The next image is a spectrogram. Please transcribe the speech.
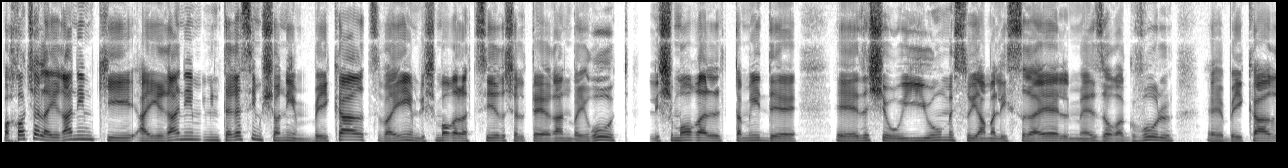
פחות של האיראנים כי האיראנים עם אינטרסים שונים, בעיקר צבאיים, לשמור על הציר של טהרן ביירות, לשמור על תמיד אה, אה, איזשהו איום מסוים על ישראל מאזור הגבול, אה, בעיקר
